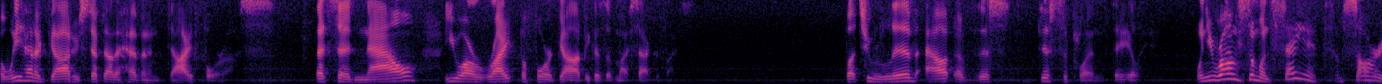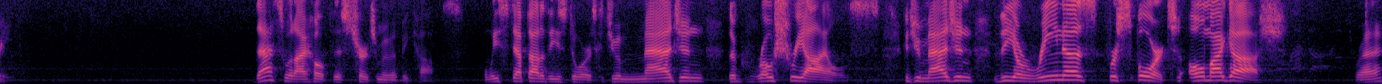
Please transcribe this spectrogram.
But we had a God who stepped out of heaven and died for us. That said, now you are right before God because of my sacrifice. But to live out of this discipline daily. When you wrong someone, say it. I'm sorry. That's what I hope this church movement becomes. When we step out of these doors, could you imagine the grocery aisles? Could you imagine the arenas for sport? Oh my gosh. Right?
